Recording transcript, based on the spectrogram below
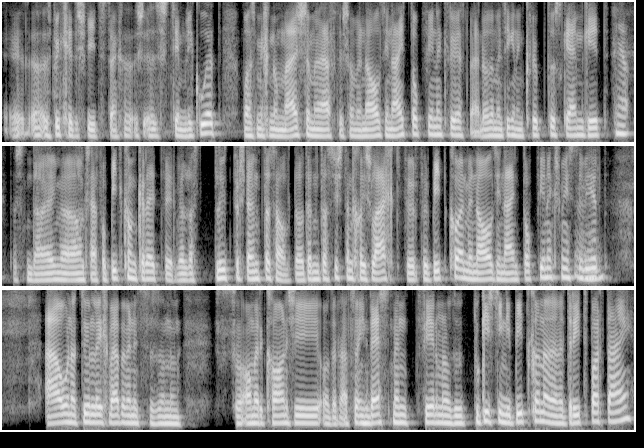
also wirklich in der Schweiz, denke ich, es ist ziemlich gut. Was mich noch am meisten nervt, ist, wenn alles in einen Topf hineingerührt wird, oder wenn es irgendeinen Krypto-Scam gibt, ja. dass dann da immer gesagt von Bitcoin geredet wird, weil das, die Leute verstehen das halt, oder? Und das ist dann ein bisschen schlecht für, für Bitcoin, wenn alles in einen Topf hineingeschmissen mhm. wird. Auch natürlich, wenn jetzt so eine so amerikanische oder so Investmentfirmen, du, du gibst deine Bitcoin an eine Drittpartei,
